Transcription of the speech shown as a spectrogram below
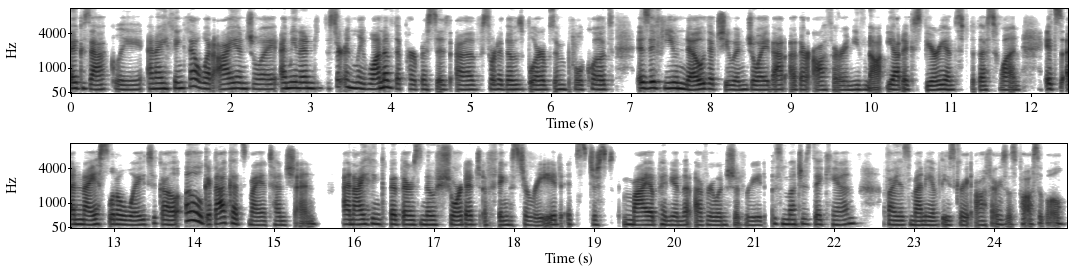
Exactly. And I think that what I enjoy, I mean, and certainly one of the purposes of sort of those blurbs and pull quotes is if you know that you enjoy that other author and you've not yet experienced this one, it's a nice little way to go, oh, that gets my attention. And I think that there's no shortage of things to read. It's just my opinion that everyone should read as much as they can by as many of these great authors as possible.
